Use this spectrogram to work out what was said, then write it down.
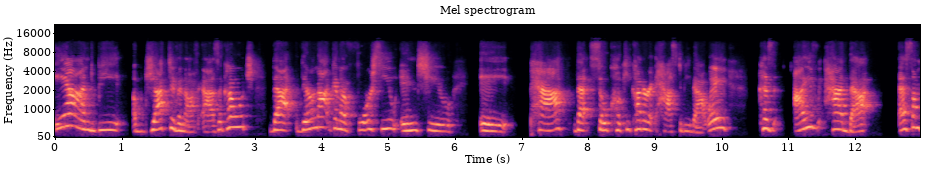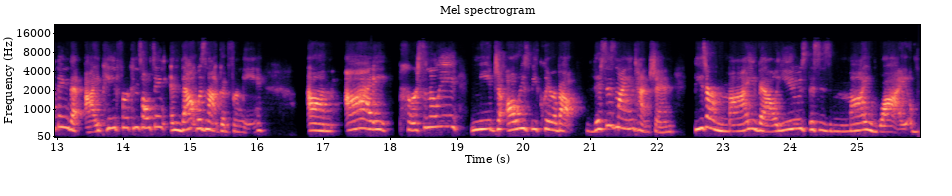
and be objective enough as a coach that they're not going to force you into a path that's so cookie cutter it has to be that way. Because i've had that as something that i paid for consulting and that was not good for me um, I personally need to always be clear about this is my intention. These are my values. This is my why of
